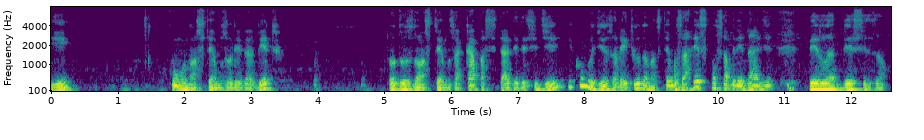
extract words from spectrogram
e, como nós temos o livre-arbítrio, todos nós temos a capacidade de decidir e, como diz a leitura, nós temos a responsabilidade pela decisão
